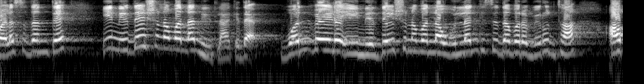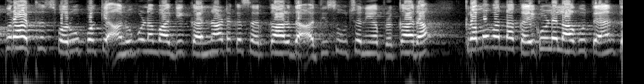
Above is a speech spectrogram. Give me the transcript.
ಬಳಸದಂತೆ ಈ ನಿರ್ದೇಶನವನ್ನ ನೀಡಲಾಗಿದೆ. ಒಂದ್ ವೇಳೆ ಈ ನಿರ್ದೇಶನವನ್ನ ಉಲ್ಲಂಘಿಸಿದವರ ವಿರುದ್ಧ ಅಪರಾಧ ಸ್ವರೂಪಕ್ಕೆ ಅನುಗುಣವಾಗಿ ಕರ್ನಾಟಕ ಸರ್ಕಾರದ ಅಧಿಸೂಚನೆಯ ಪ್ರಕಾರ ಕ್ರಮವನ್ನ ಕೈಗೊಳ್ಳಲಾಗುತ್ತೆ ಅಂತ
